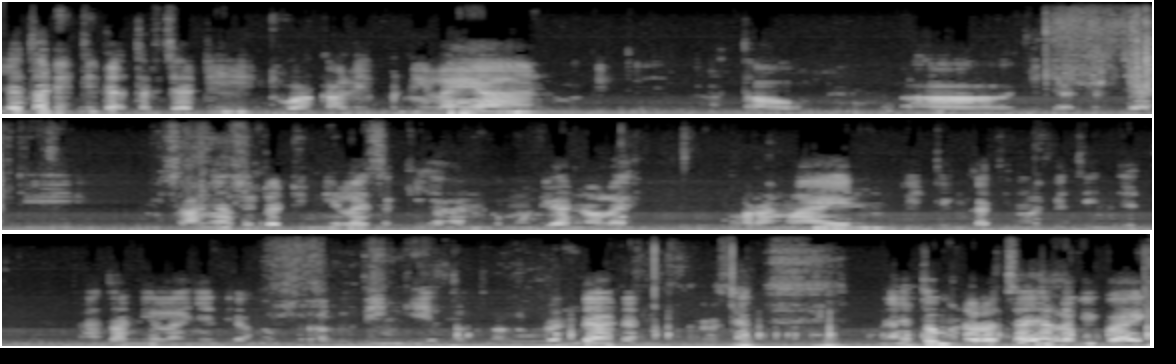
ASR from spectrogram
ya tadi tidak terjadi dua kali penilaian begitu ya. atau eh, tidak terjadi misalnya sudah dinilai sekian kemudian oleh orang lain di tingkat yang lebih tinggi ternyata nilainya dianggap terlalu tinggi atau terlalu rendah dan seterusnya nah itu menurut saya lebih baik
